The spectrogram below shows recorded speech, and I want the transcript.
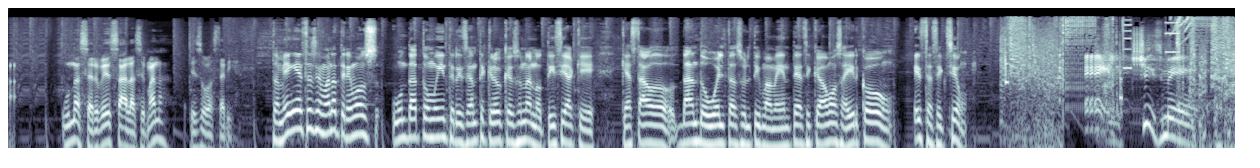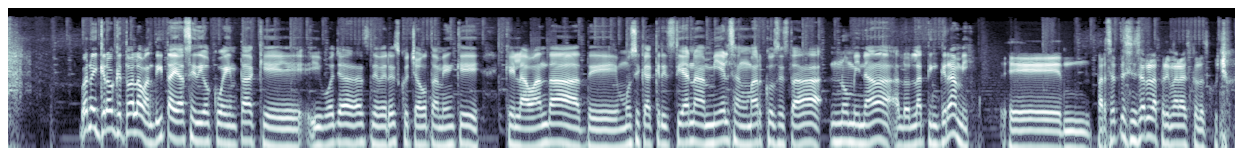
una cerveza a la semana, eso bastaría. También esta semana tenemos un dato muy interesante, creo que es una noticia que, que ha estado dando vueltas últimamente, así que vamos a ir con esta sección. El chisme. Bueno, y creo que toda la bandita ya se dio cuenta que, y vos ya has de haber escuchado también que, que la banda de música cristiana Miel San Marcos está nominada a los Latin Grammy. Eh, para serte sincero, la primera vez que lo escucho.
